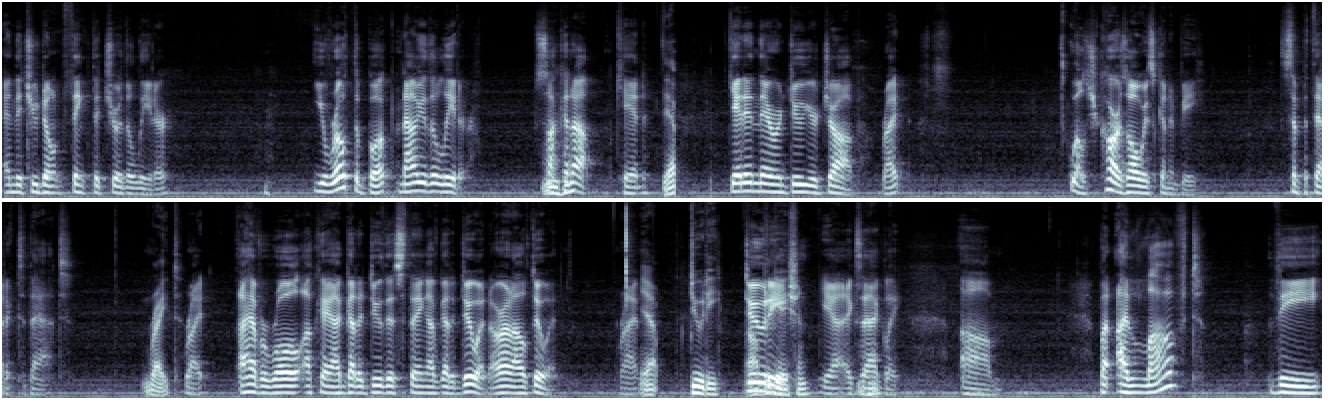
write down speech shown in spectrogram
and that you don't think that you're the leader you wrote the book now you're the leader suck it mm-hmm. up kid Yep. get in there and do your job right well G'Kar is always going to be sympathetic to that Right. right i have a role okay i've got to do this thing i've got to do it all right i'll do it right. Yep. Duty. duty. Obligation. yeah mm-hmm. exactly. Um, but i loved the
